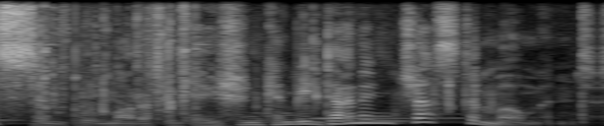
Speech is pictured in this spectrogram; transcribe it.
This simple modification can be done in just a moment.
